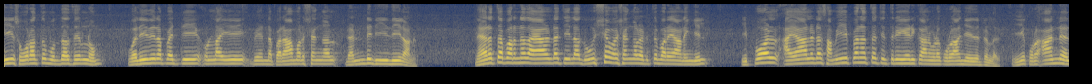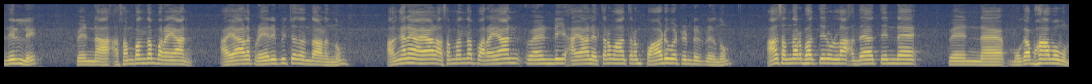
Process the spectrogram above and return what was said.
ഈ സൂറത്ത് മുദ്ദസിറിലും വലീദിനെ പറ്റി ഉള്ള ഈ പിന്നെ പരാമർശങ്ങൾ രണ്ട് രീതിയിലാണ്. നേരത്തെ പറഞ്ഞത് അയാളുടെ ചില ദൂഷ്യവശങ്ങൾ എടുത്ത് പറയുകയാണെങ്കിൽ ഇപ്പോൾ അയാളുടെ സമീപനത്തെ ചിത്രീകരിക്കുകയാണ് ഇവിടെ ഖുർആൻ ചെയ്തിട്ടുള്ളത്. ഈ ഖുർആാനെതിരിൽ പിന്നെ അസംബന്ധം പറയാൻ അയാളെ പ്രേരിപ്പിച്ചത് എന്താണെന്നും അങ്ങനെ അയാൾ അസംബന്ധം പറയാൻ വേണ്ടി അയാൾ എത്രമാത്രം പാടുപെട്ടിട്ടുണ്ടെന്നും ആ സന്ദർഭത്തിലുള്ള അദ്ദേഹത്തിന്റെ പിന്നെ മുഖഭാവവും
